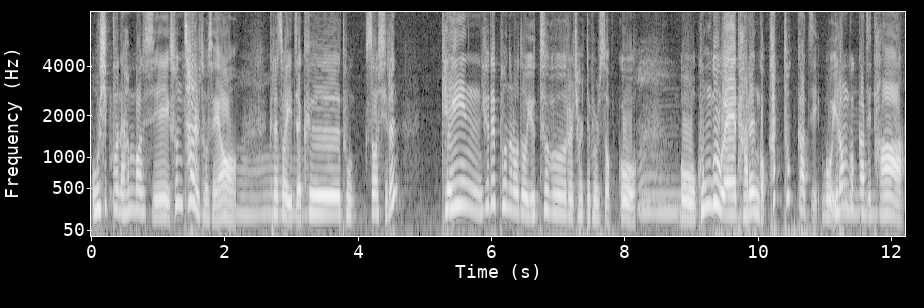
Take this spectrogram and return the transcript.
50분에 한 번씩 순찰을 도세요. 아. 그래서 이제 그 독서실은 개인 휴대폰으로도 유튜브를 절대 볼 수 없고 음. 뭐 공부 외에 다른 거 카톡까지 뭐 이런 음. 것까지 다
